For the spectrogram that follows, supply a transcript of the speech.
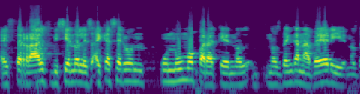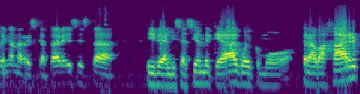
este Ralph, diciéndoles, hay que hacer un, un humo para que nos, nos, vengan a ver y nos vengan a rescatar, es esta idealización de que, ah, güey, como trabajar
